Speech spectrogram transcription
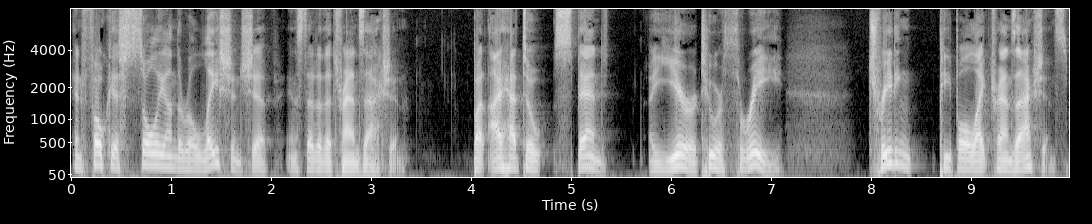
and focused solely on the relationship instead of the transaction. But I had to spend a year or two or three treating people like transactions.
